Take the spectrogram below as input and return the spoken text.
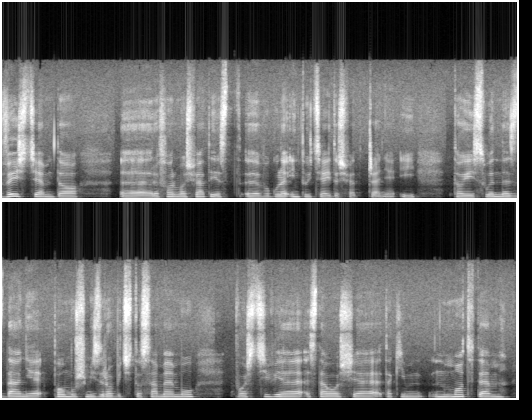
wyjściem do reformy oświaty jest w ogóle intuicja i doświadczenie. I to jej słynne zdanie: Pomóż mi zrobić to samemu, właściwie stało się takim mottem, e,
